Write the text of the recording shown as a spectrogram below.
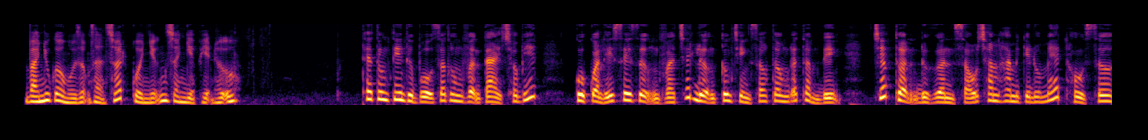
và nhu cầu mở rộng sản xuất của những doanh nghiệp hiện hữu. Theo thông tin từ Bộ Giao thông Vận tải cho biết, Cục Quản lý Xây dựng và Chất lượng Công trình Giao thông đã thẩm định, chấp thuận được gần 620 km hồ sơ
